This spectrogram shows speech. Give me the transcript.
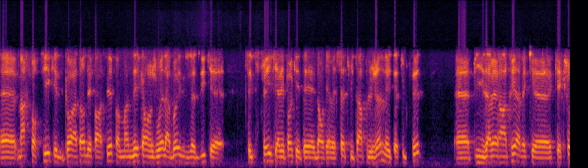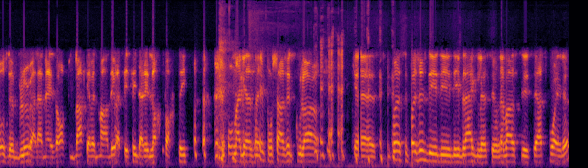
Euh, Marc Fortier, qui est le décorateur défensif, à un moment donné, quand on jouait là-bas, il nous a dit que ses petites filles, qui à l'époque étaient, donc, avaient 7-8 ans plus jeunes, là, étaient tout petites. Euh, puis ils avaient rentré avec euh, quelque chose de bleu à la maison. Puis Marc avait demandé à ses filles d'aller leur porter au magasin pour changer de couleur. Euh, c'est pas c'est pas juste des, des, des blagues là. C'est vraiment c'est, c'est à ce point-là.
